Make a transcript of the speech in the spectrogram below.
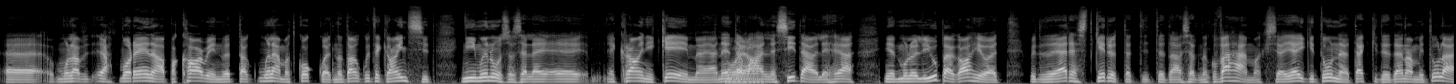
Äh, mul läheb jah, Morena, Bakarin, võta mõlemad kokku, et nad kuidagi andsid nii mõnusa selle äh, ekraani keemia ja nendevaheline oh, side oli hea. nii et mul oli jube kahju, et kui teda järjest kirjutati teda sealt nagu vähemaks ja jäigi tunne, et äkki teda enam ei tule,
